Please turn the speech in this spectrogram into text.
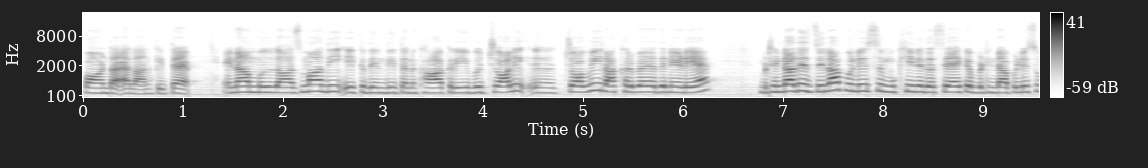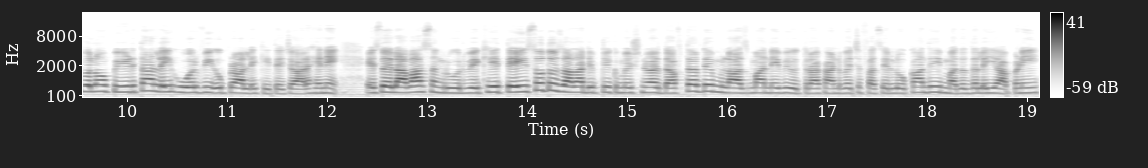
ਪਾਉਣ ਦਾ ਐਲਾਨ ਕੀਤਾ ਹੈ। ਇਨ੍ਹਾਂ ਮੁਲਾਜ਼ਮਾਂ ਦੀ ਇੱਕ ਦਿਨ ਦੀ ਤਨਖਾਹ ਕਰੀਬ 40 ਅ, 24 ਲੱਖ ਰੁਪਏ ਦੇ ਨੇੜੇ ਹੈ। ਬਠਿੰਡਾ ਦੇ ਜ਼ਿਲ੍ਹਾ ਪੁਲਿਸ ਮੁਖੀ ਨੇ ਦੱਸਿਆ ਹੈ ਕਿ ਬਠਿੰਡਾ ਪੁਲਿਸ ਵੱਲੋਂ ਪੀੜਤਾਂ ਲਈ ਹੋਰ ਵੀ ਉਪਰਾਲੇ ਕੀਤੇ ਜਾ ਰਹੇ ਨੇ। ਇਸ ਤੋਂ ਇਲਾਵਾ ਸੰਗਰੂਰ ਵਿਖੇ 2300 ਤੋਂ ਜ਼ਿਆਦਾ ਡਿਪਟੀ ਕਮਿਸ਼ਨਰ ਦਫ਼ਤਰ ਦੇ ਮੁਲਾਜ਼ਮਾਂ ਨੇ ਵੀ ਉੱਤਰਾਖੰਡ ਵਿੱਚ ਫਸੇ ਲੋਕਾਂ ਦੀ ਮਦਦ ਲਈ ਆਪਣੀ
